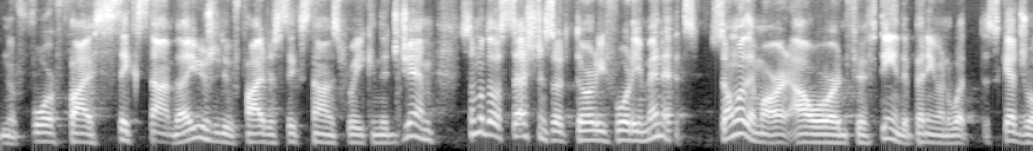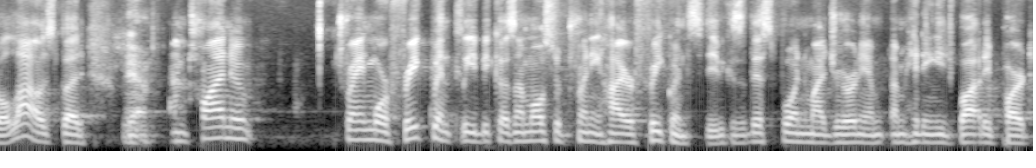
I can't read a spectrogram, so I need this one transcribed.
you know, four, five, six times. I usually do five to six times per week in the gym. Some of those sessions are 30, 40 minutes. Some of them are an hour and 15, depending on what the schedule allows. But yeah, I'm trying to train more frequently because I'm also training higher frequency because at this point in my journey, I'm, I'm hitting each body part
